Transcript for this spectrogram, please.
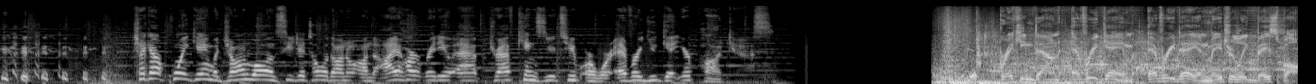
Check out Point Game with John Wall and CJ Toledano on the iHeartRadio app, DraftKings YouTube, or wherever you get your podcasts. Breaking down every game, every day in Major League Baseball.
